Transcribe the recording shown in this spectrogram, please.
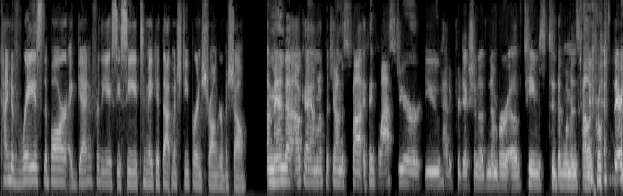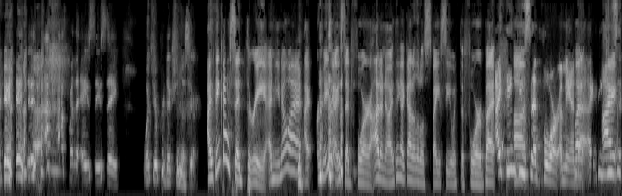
kind of raise the bar again for the ACC to make it that much deeper and stronger, Michelle? Amanda, okay, I'm going to put you on the spot. I think last year you had a prediction of number of teams to the Women's College World Series for the ACC. What's your prediction this year? I think I said three, and you know what? I, or maybe I said four. I don't know. I think I got a little spicy with the four, but I think you uh, said four, Amanda. I think I,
